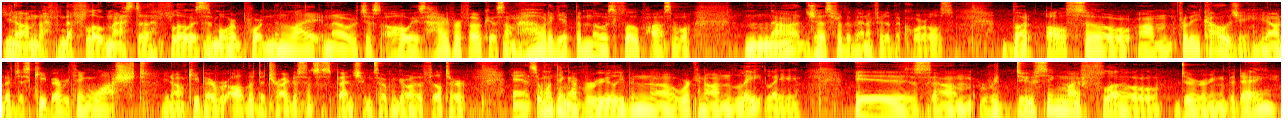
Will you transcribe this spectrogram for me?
you know, I'm the, the, flow master. Flow is more important than light, and I was just always hyper focused on how to get the most flow possible, not just for the benefit of the corals, but also um, for the ecology. You know, to just keep everything washed. You know, keep every, all the detritus and suspension so it can go into the filter. And so one thing I've really been uh, working on lately is um, reducing my flow during the day.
